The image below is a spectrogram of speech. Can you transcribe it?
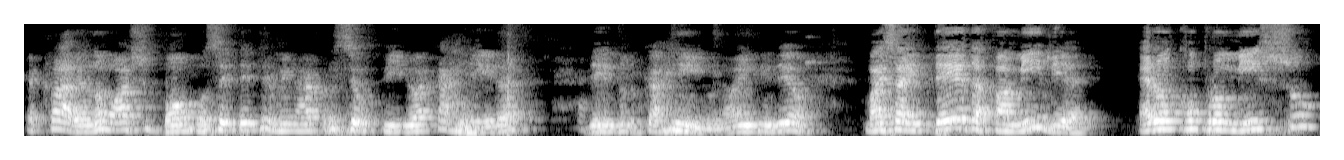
É claro, eu não acho bom você determinar para o seu filho a carreira dentro do carrinho, não entendeu? Mas a ideia da família era um compromisso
